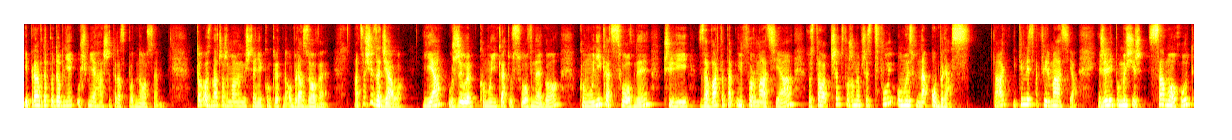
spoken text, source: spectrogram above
i prawdopodobnie uśmiechasz się teraz pod nosem. To oznacza, że mamy myślenie konkretne obrazowe. A co się zadziało? Ja użyłem komunikatu słownego. Komunikat słowny, czyli zawarta tam informacja, została przetworzona przez Twój umysł na obraz. Tak? I tym jest afirmacja. Jeżeli pomyślisz samochód,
